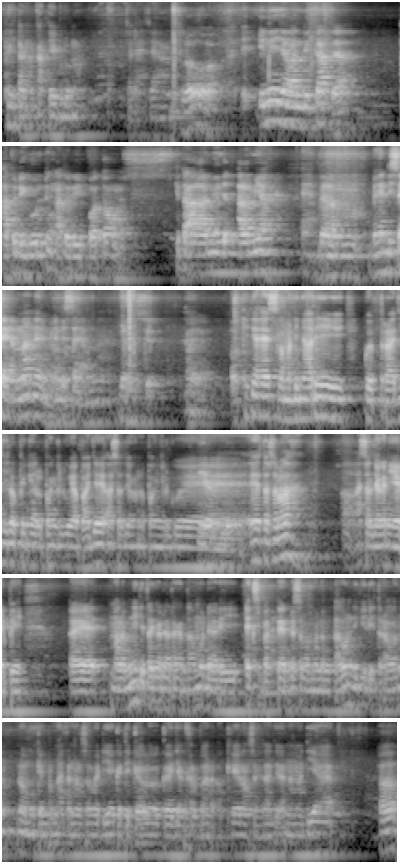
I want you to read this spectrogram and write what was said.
Kita ngangkat ya belum. Sudah jangan. Lo ini jangan dikat ya, atau digunting atau dipotong. Kita alami aja alamiah Eh, dalam band di sana nih, band di sana. ya sih. Oke guys, selamat di Ngari. Gue Traji, lo pengen panggil gue apa aja, asal jangan lo panggil gue. Iya, Eh terserah lah. Asal jangan IRP. Eh, malam ini kita kedatangan tamu dari ex bartender selama 6 tahun di Gili Trawan. Lo mungkin pernah kenal sama dia ketika lo ke Jangkar Bar. Oke, langsung saja nama dia. Oh,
